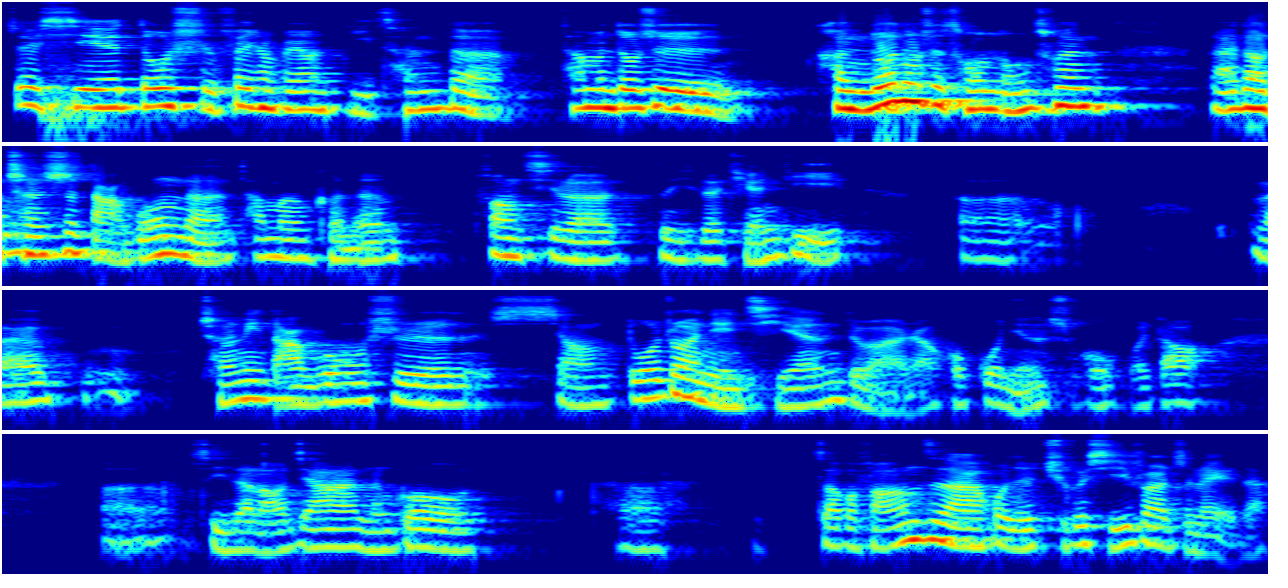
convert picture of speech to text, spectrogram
这些都是非常非常底层的。他们都是很多都是从农村来到城市打工的，他们可能放弃了自己的田地，呃，来。城里打工是想多赚点钱，对吧？然后过年的时候回到，呃，自己的老家，能够，呃，造个房子啊，或者娶个媳妇儿之类的，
